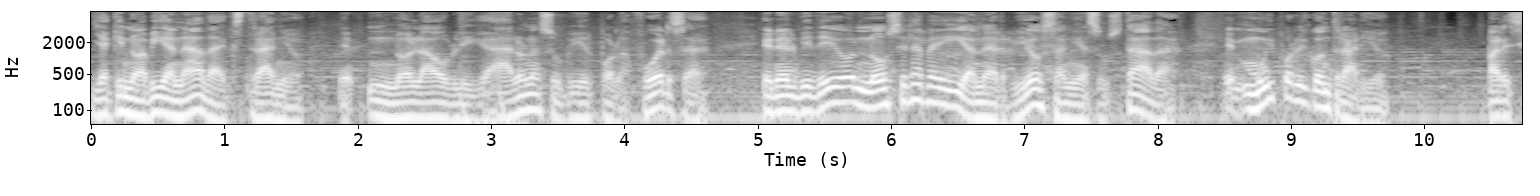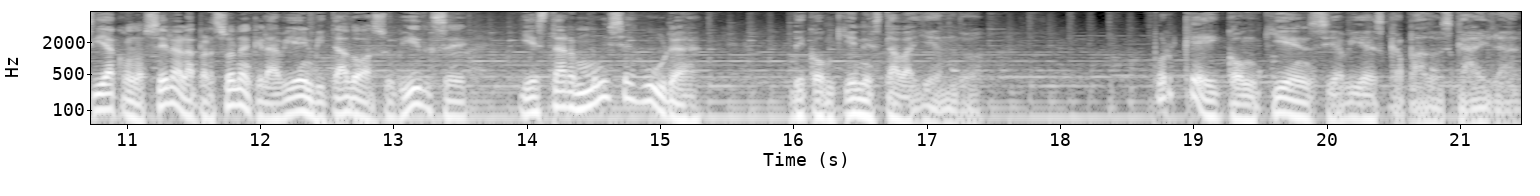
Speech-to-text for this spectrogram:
ya que no había nada extraño no la obligaron a subir por la fuerza. En el video no se la veía nerviosa ni asustada, eh, muy por el contrario. Parecía conocer a la persona que la había invitado a subirse y estar muy segura de con quién estaba yendo. ¿Por qué y con quién se había escapado Skylar?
